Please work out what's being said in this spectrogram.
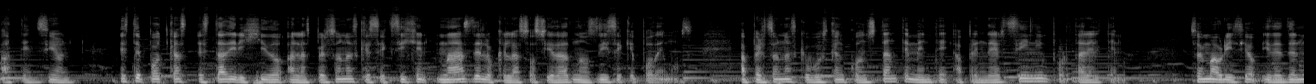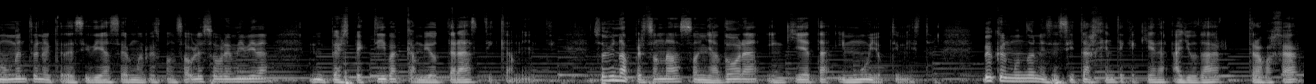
Atención, este podcast está dirigido a las personas que se exigen más de lo que la sociedad nos dice que podemos, a personas que buscan constantemente aprender sin importar el tema. Soy Mauricio y desde el momento en el que decidí hacerme responsable sobre mi vida, mi perspectiva cambió drásticamente. Soy una persona soñadora, inquieta y muy optimista. Veo que el mundo necesita gente que quiera ayudar, trabajar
